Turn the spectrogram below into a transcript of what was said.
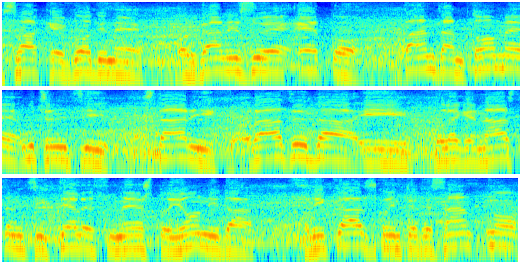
svake godine organizuje. Eto, pandan tome, učenici starih razreda i kolege nastavnici htele su nešto i oni da prikažu. Interesantno, e,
